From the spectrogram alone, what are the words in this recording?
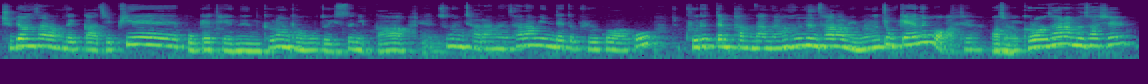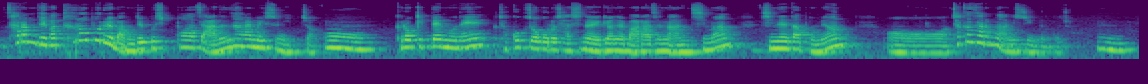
주변 사람들까지 피해 보게 되는 그런 경우도 있으니까 수능 잘하는 사람인데도 불구하고 좀 그릇된 판단을 하는 사람이면 좀 깨는 것 같아요. 맞아요. 그런 사람은 사실 사람들과 트러블을 만들고 싶어 하지 않은 사람일 수는 있죠. 어, 그렇기 때문에 적극적으로 자신의 의견을 말하지는 않지만 지내다 보면 어, 착한 사람은 아닐 수 있는 거죠. 음,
